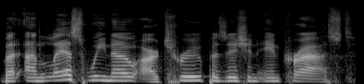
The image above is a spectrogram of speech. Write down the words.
But unless we know our true position in Christ,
